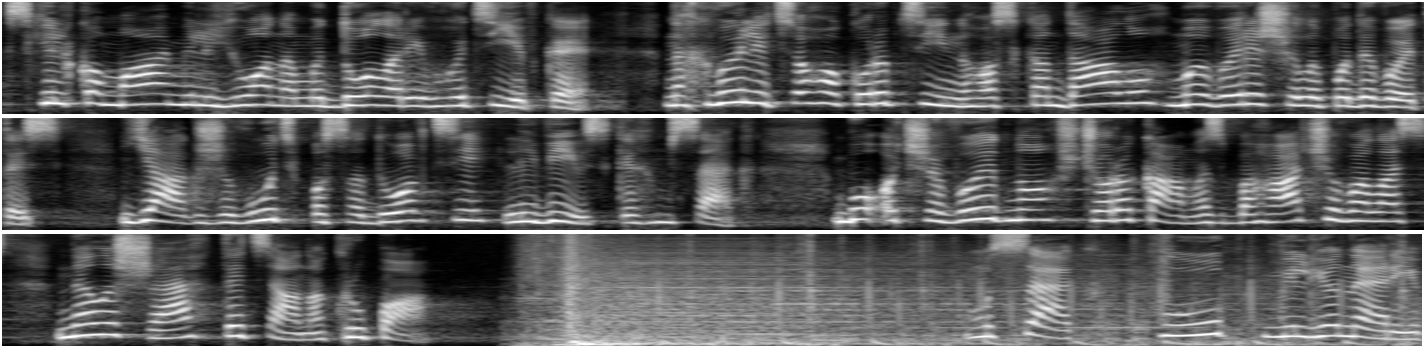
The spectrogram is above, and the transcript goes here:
з кількома мільйонами доларів готівки. На хвилі цього корупційного скандалу ми вирішили подивитись, як живуть посадовці львівських МСЕК. Бо очевидно, що роками збагачувалась не лише Тетяна Крупа. МСЕК клуб мільйонерів.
